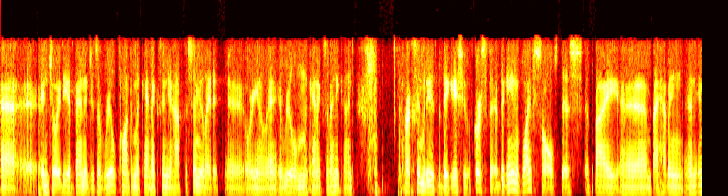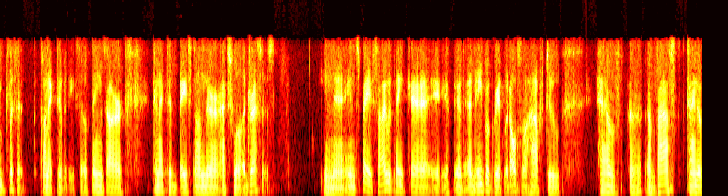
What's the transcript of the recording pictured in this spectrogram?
uh, enjoy the advantages of real quantum mechanics and you have to simulate it uh, or you know uh, real mechanics of any kind. Proximity is the big issue. Of course, the, the game of life solves this by uh, by having an implicit connectivity. So things are connected based on their actual addresses in uh, in space. So I would think uh, if an EvoGrid would also have to have a, a vast kind of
